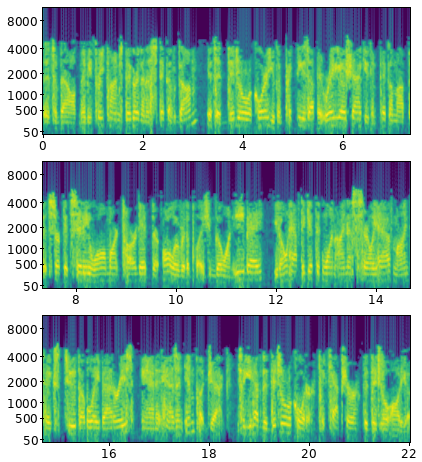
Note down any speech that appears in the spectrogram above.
It's about maybe three times bigger than a stick of gum. It's a digital recorder. You can pick these up at Radio Shack. You can pick them up at Circuit City, Walmart, Target. They're all over the place. You can go on eBay. You don't have to get the one I necessarily have. Mine takes two AA batteries and it has an input jack. So you have the digital recorder to capture the digital audio.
